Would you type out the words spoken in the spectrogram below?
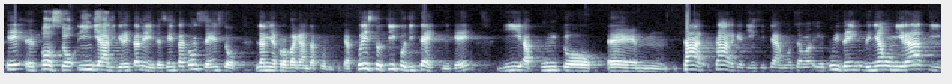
e eh, posso inviargli direttamente senza consenso la mia propaganda politica. Questo tipo di tecniche di appunto ehm, tar- targeting si chiama, diciamo, in cui ven- veniamo mirati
